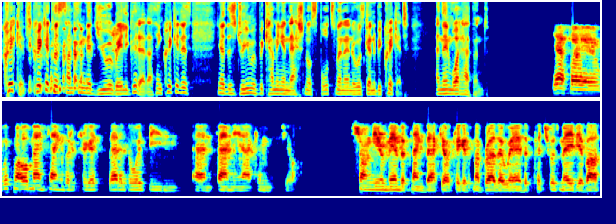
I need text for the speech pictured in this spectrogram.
cricket. cricket was something that you were really good at. I think cricket is, you know, this dream of becoming a national sportsman, and it was going to be cricket. And then what happened? Yeah, so with my old man playing a bit of cricket, that has always been and family, and I can you know, strongly remember playing backyard cricket with my brother, where the pitch was maybe about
